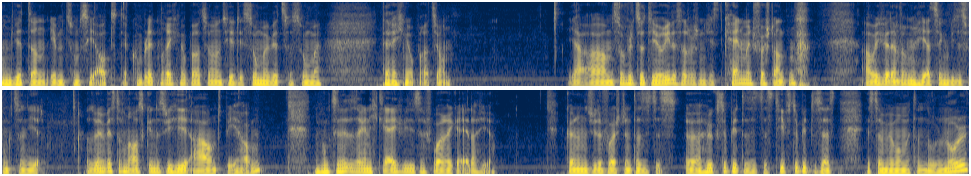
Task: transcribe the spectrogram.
und wird dann eben zum C-out der kompletten Rechenoperation und hier die Summe wird zur Summe der Rechenoperation. Ja, ähm, so viel zur Theorie, das hat wahrscheinlich jetzt kein Mensch verstanden, aber ich werde einfach mal herzeigen, wie das funktioniert. Also wenn wir jetzt davon ausgehen, dass wir hier A und B haben, dann funktioniert das eigentlich gleich wie dieser vorige Adder hier. Wir können uns wieder vorstellen, das ist das äh, höchste Bit, das ist das tiefste Bit, das heißt, jetzt haben wir momentan 0, 0.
